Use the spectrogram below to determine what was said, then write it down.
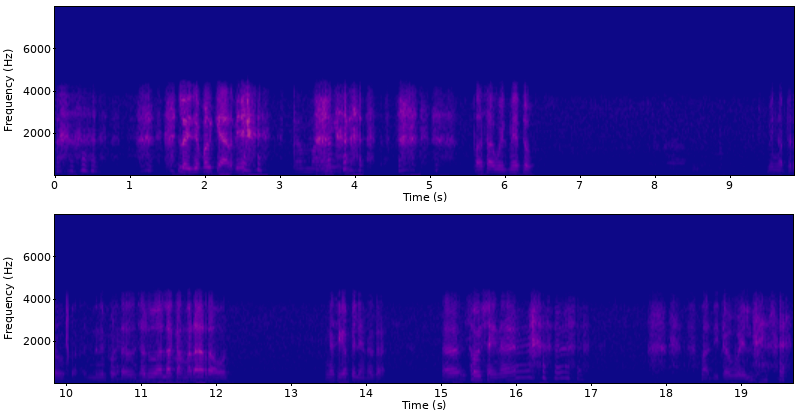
Lo hice por quedar bien. La marica. Pasa, Wilmeto. Venga, pero no importa, un saludo a la cámara de Rabón. Venga, siga peleando acá. Ah, Soulshine, ah. Maldito Wilmer.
